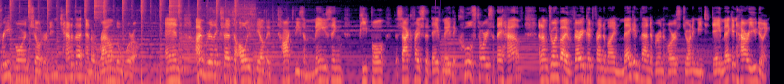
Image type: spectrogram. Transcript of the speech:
preborn children in Canada and around the world. And I'm really excited to always be able to talk to these amazing people, the sacrifices that they've made, the cool stories that they have. And I'm joined by a very good friend of mine, Meagan Vande Bruinhorst, joining me today. Meagan, how are you doing?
